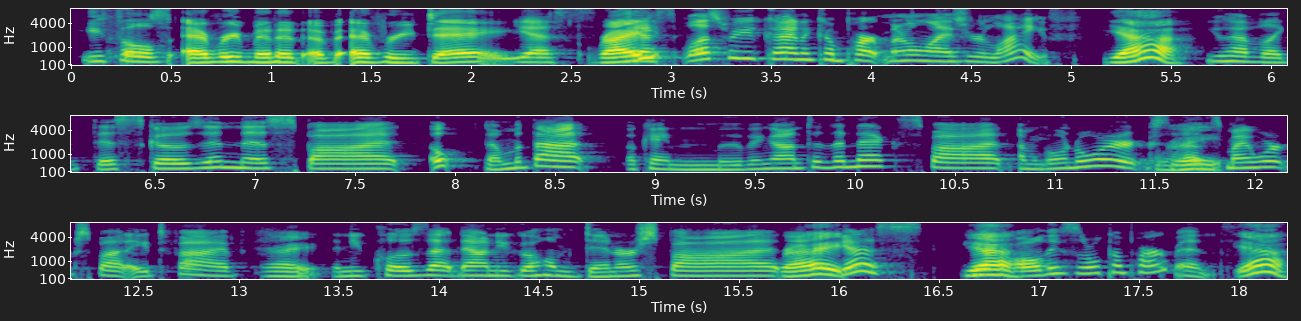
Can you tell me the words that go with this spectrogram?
he fills every minute of every day. Yes. Right? Yes. Well, that's where you kind of compartmentalize your life. Yeah. You have like this goes in this spot. Oh, done with that. Okay, moving on to the next spot. I'm going to work. So Right. that's my work spot, eight to five. Right. Then you close that down, you go home, dinner spot. Right. Yes. You Yeah. all these little compartments. Yeah.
